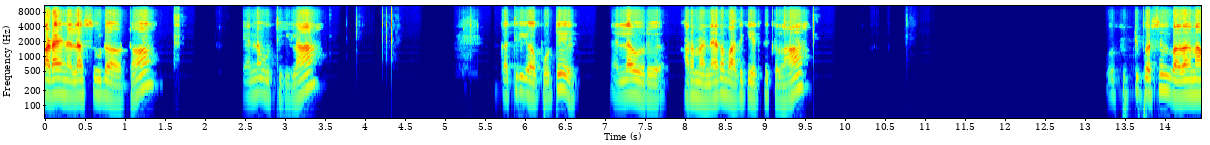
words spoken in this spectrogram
கடாய் நல்லா சூடாகட்டும். எண்ணெய் ஊற்றிக்கலாம் கத்திரிக்காய் போட்டு நல்லா ஒரு அரை மணி நேரம் வதக்கி எடுத்துக்கலாம். ஒரு ஃபிஃப்டி பர்சன்ட் வதங்கினா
